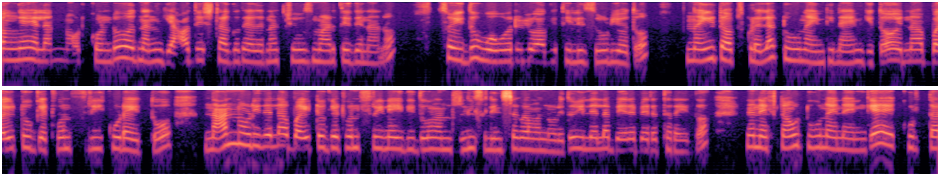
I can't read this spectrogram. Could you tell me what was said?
ಹಂಗೆ ಎಲ್ಲ ನೋಡಿಕೊಂಡು ನನಗೆ ಯಾವ್ದು ಇಷ್ಟ ಆಗುತ್ತೆ ಅದನ್ನು ಚೂಸ್ ಮಾಡ್ತಿದ್ದೆ ನಾನು. ಸೊ, ಇದು ಓವರ್ ವ್ಯೂ ಆಗಿತ್ತು ಇಲ್ಲಿ ಝೂಡಿಯೋದು ನೈ ಟಾಪ್ಸ್ಗಳೆಲ್ಲ ಟೂ ನೈಂಟಿ ನೈನ್ಗಿತ್ತು ಇನ್ನು buy two get one free ಕೂಡ ಇತ್ತು. ನಾನು ನೋಡಿದೆಲ್ಲ ಬೈ ಟು ಗೆಟ್ ಒನ್ ಫ್ರೀನೇ ಇದ್ದಿದ್ದು, ನಾನು ರೀಲ್ಸಲ್ಲಿ ಇನ್ಸ್ಟಾಗ್ರಾಮಲ್ಲಿ ನೋಡಿದ್ದು, ಇಲ್ಲೆಲ್ಲ ಬೇರೆ ಬೇರೆ ಥರ ಇತ್ತು. ನಾನು ನೆಕ್ಸ್ಟ್ ನಾವು ಟೂ ನೈನ್ ನೈನ್ಗೆ ಕುರ್ತಾ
